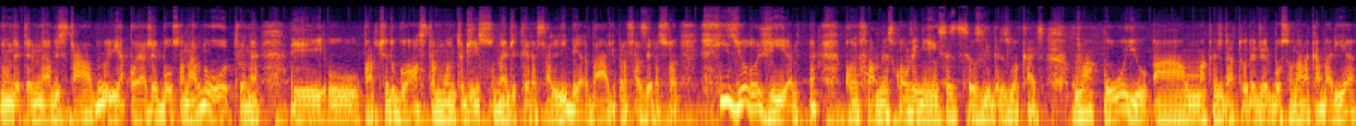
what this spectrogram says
num determinado estado e apoiar Jair Bolsonaro no outro, né? E o partido gosta muito disso, né? De ter essa liberdade para fazer a sua fisiologia, né? conforme as conveniências de seus líderes locais. Um apoio a uma candidatura de Jair Bolsonaro acabaria,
